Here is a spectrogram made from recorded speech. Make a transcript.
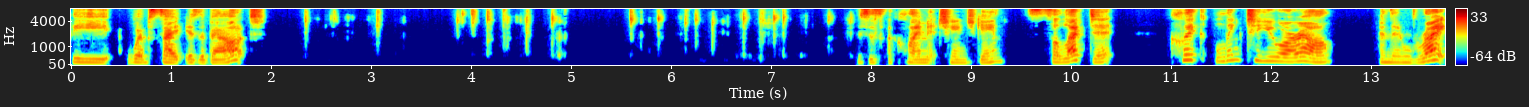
the website is about. This is a climate change game. Select it click link to URL and then right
